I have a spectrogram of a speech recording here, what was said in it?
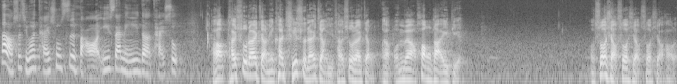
那老师，请问台塑四宝啊，一三零一的台塑。好，台塑来讲，你看，其实来讲，以台塑来讲啊，我们要放大一点，我缩小、缩小、缩小好了。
